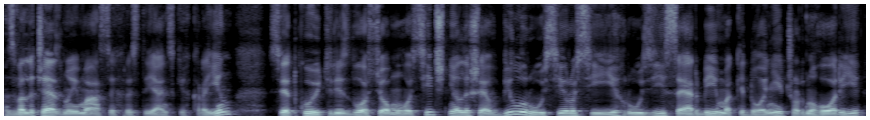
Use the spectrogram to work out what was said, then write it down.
З величезної маси християнських країн святкують Різдво 7 січня лише в Білорусі, Росії, Грузії, Сербії, Македонії, Чорногорії,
